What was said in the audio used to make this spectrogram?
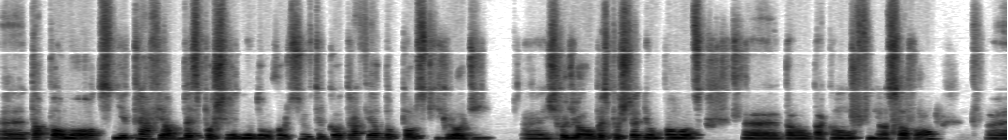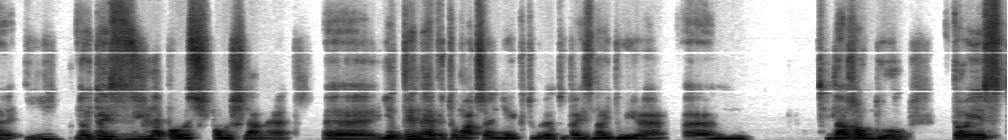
e, ta pomoc nie trafia bezpośrednio do uchodźców, tylko trafia do polskich rodzin. E, jeśli chodzi o bezpośrednią pomoc, tą taką finansową, i, no i to jest źle pomyślane. Jedyne wytłumaczenie, które tutaj znajduję, dla rządu, to jest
